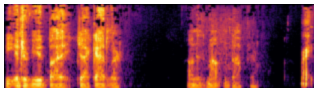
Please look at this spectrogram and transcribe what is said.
be interviewed by Jack Adler on his mountaintop there. Right.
